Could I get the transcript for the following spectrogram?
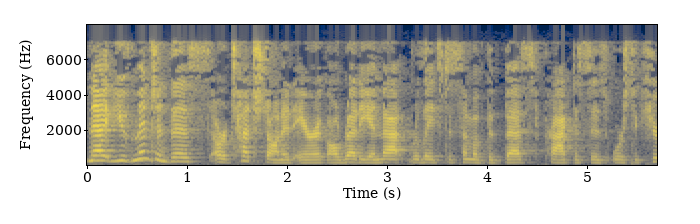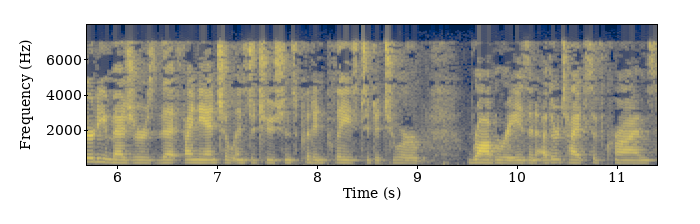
Now, you've mentioned this or touched on it, Eric, already, and that relates to some of the best practices or security measures that financial institutions put in place to deter robberies and other types of crimes.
